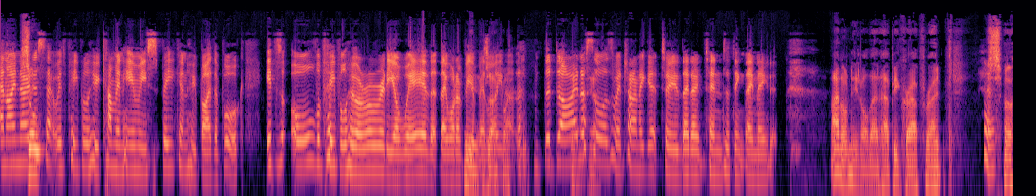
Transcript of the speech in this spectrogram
And I notice so, that with people who come and hear me speak and who buy the book, it's all the people who are already aware that they want to be yeah, a better exactly. leader. The dinosaurs yeah, we're trying to get to, they don't tend to think they need it. I don't need all that happy crap, right? so,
